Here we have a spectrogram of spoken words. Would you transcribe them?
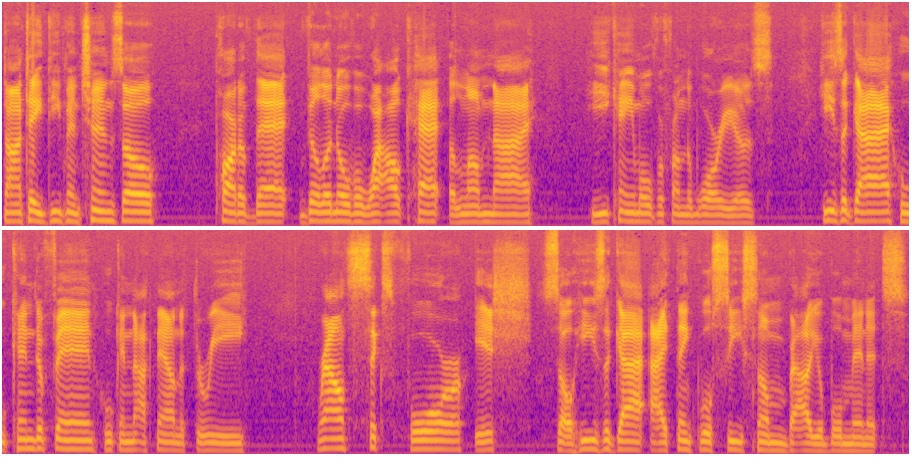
Donte DiVincenzo, part of that Villanova Wildcat alumni. He came over from the Warriors. He's a guy who can defend, who can knock down the three, around six four ish. So he's a guy I think we'll see some valuable minutes.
